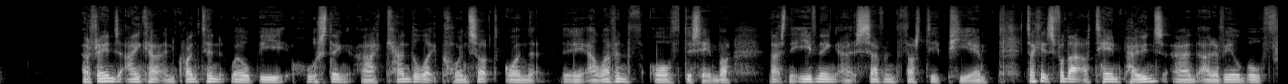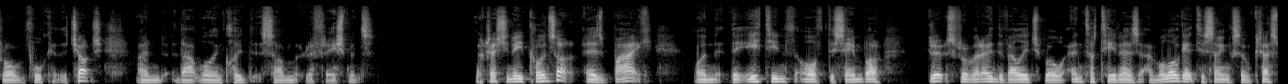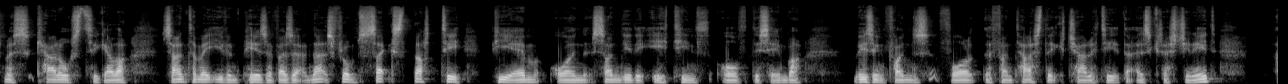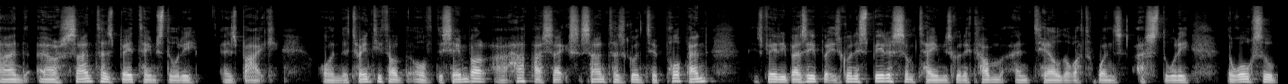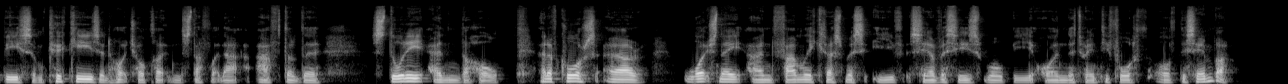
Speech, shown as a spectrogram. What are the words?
Our friends Anka and Quinton will be hosting a candlelit concert on the 11th of December. That's in the evening at 7:30 p.m. Tickets for that are £10 and are available from folk at the church and that will include some refreshments. Our Christian Aid concert is back on the 18th of December. Groups from around the village will entertain us and we'll all get to sing some Christmas carols together. Santa might even pay us a visit and that's from 6.30pm on Sunday the 18th of December, raising funds for the fantastic charity that is Christian Aid. And our Santa's Bedtime Story is back on the 23rd of December at half past six. Santa's going to pop in He's very busy, but he's going to spare us some time. He's going to come and tell the little ones a story. There'll also be some cookies and hot chocolate and stuff like that after the story in the hall. And of course, our watch night and family Christmas Eve services will be on the 24th of December.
